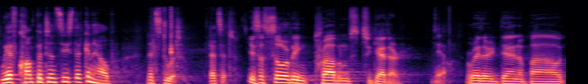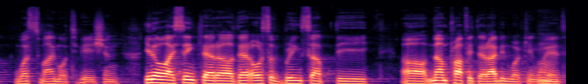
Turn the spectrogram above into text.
we have competencies that can help, let's do it. That's it. It's a solving problems together. Yeah. Rather than about what's my motivation. You know, I think that uh, that also brings up the uh, nonprofit that I've been working mm. with.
